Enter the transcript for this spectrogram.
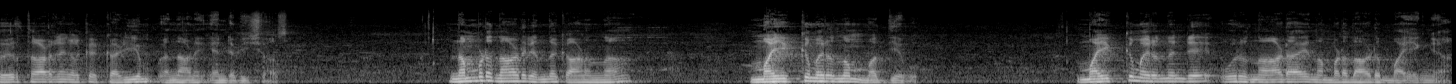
തീർത്ഥാടനങ്ങൾക്ക് കഴിയും എന്നാണ് എന്റെ വിശ്വാസം. നമ്മുടെ നാടിൽ ഇന്ന് കാണുന്ന മയക്കുമരുന്നും മദ്യവും. മയക്കുമരുന്നിന്റെ ഒരു നാടായി നമ്മുടെ നാട് മയങ്ങുക.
